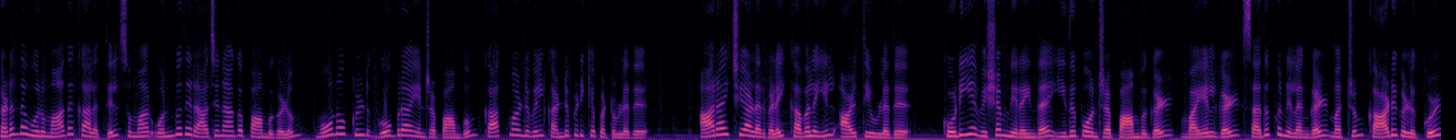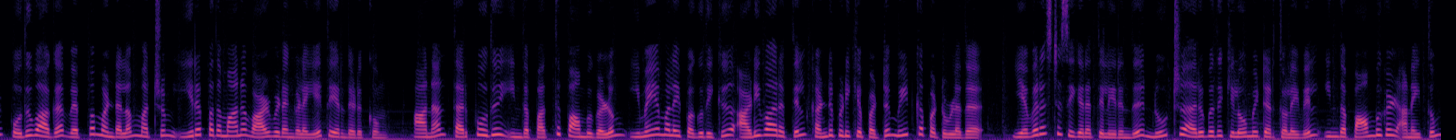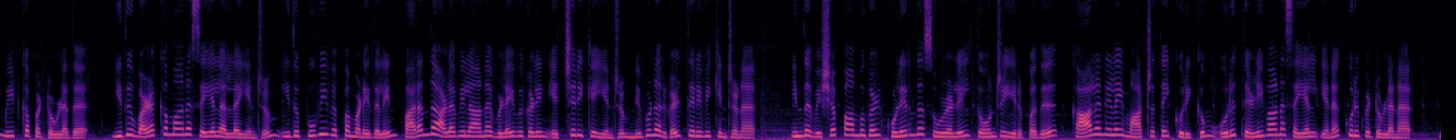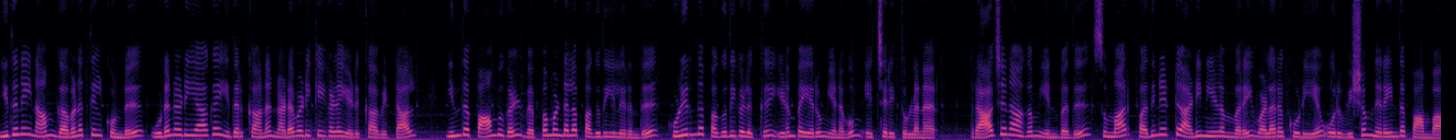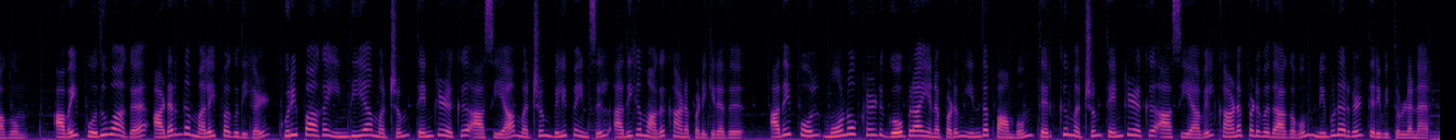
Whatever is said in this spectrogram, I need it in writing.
கடந்த ஒரு மாத காலத்தில் சுமார் ஒன்பது ராஜநாக பாம்புகளும் மோனோகுல்ட் கோப்ரா என்ற பாம்பும் காத்மாண்டுவில் கண்டுபிடிக்கப்பட்டுள்ளது. ஆராய்ச்சியாளர்களை கவலையில் ஆழ்த்தியுள்ளது. கொடிய விஷம் நிறைந்த இதுபோன்ற பாம்புகள் வயல்கள் சதுப்பு நிலங்கள் மற்றும் காடுகளுக்குள் பொதுவாக வெப்பமண்டலம் மற்றும் ஈரப்பதமான வாழ்விடங்களையே தேர்ந்தெடுக்கும். ஆனால் தற்போது இந்த பத்து பாம்புகளும் இமயமலை பகுதிக்கு அடிவாரத்தில் கண்டுபிடிக்கப்பட்டு மீட்கப்பட்டுள்ளது. எவரெஸ்ட் சிகரத்திலிருந்து நூற்று அறுபது கிலோமீட்டர் தொலைவில் இந்த பாம்புகள் அனைத்தும் மீட்கப்பட்டுள்ளது. இது வழக்கமான செயல் அல்ல என்றும் இது புவி வெப்பமடைதலின் பரந்த அளவிலான விளைவுகளின் எச்சரிக்கை என்றும் நிபுணர்கள் தெரிவிக்கின்றனர். இந்த விஷப்பாம்புகள் குளிர்ந்த சூழலில் தோன்றியிருப்பது காலநிலை மாற்றத்தை குறிக்கும் ஒரு தெளிவான செயல் என குறிப்பிட்டுள்ளனர். இதனை நாம் கவனத்தில் கொண்டு உடனடியாக இதற்கான நடவடிக்கைகளை எடுக்காவிட்டால் இந்த பாம்புகள் வெப்பமண்டல பகுதியிலிருந்து குளிர்ந்த பகுதிகளுக்கு இடம்பெயரும் எனவும் எச்சரித்துள்ளனர். ராஜநாகம் என்பது சுமார் பதினெட்டு அடி நீளம் வரை வளரக்கூடிய ஒரு விஷம் நிறைந்த பாம்பாகும். அவை பொதுவாக அடர்ந்த மலைப்பகுதிகள் குறிப்பாக இந்தியா மற்றும் தென்கிழக்கு ஆசியா மற்றும் பிலிப்பைன்ஸில் அதிகமாக காணப்படுகிறது. அதேபோல் மோனோக்ரட் கோப்ரா எனப்படும் இந்த பாம்பும் தெற்கு மற்றும் தென்கிழக்கு ஆசியாவில் காணப்படுவதாகவும் நிபுணர்கள் தெரிவித்துள்ளனர்.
